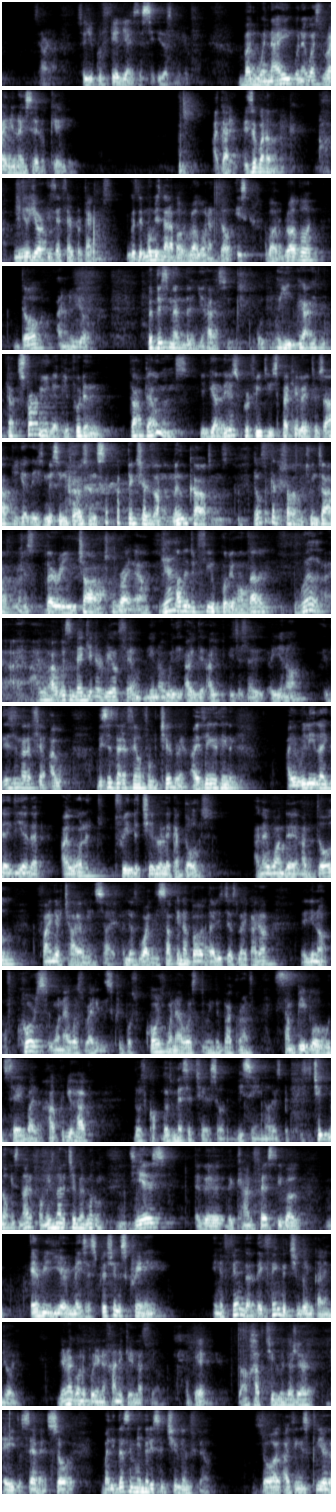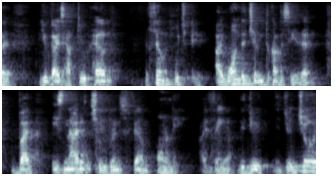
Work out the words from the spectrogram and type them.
Sara. So you could feel, it's the city, that's New York. But when I when I was writing, I said, okay, I got it. One of New York is the third protagonist because the movie is not about robot and dog. It's about robot, dog, and New York. But this meant that you had to, that struck me that you put in dark elements. You get these graffiti speculators out, you get these missing persons pictures on the milk cartons. You also get a shot of the Twin Towers, which is very charged right now. Yeah. How did it feel putting all that in? Well, I, I, I wasn't making a real film, you know. With I, I, it's just, uh, you know, this is not a film. I, this is not a film for children. I think, I think that I really like the idea that I want to treat the children like adults, and I want the adult find their child inside. And that's why there's something about that is just like I don't, you know. Of course, when I was writing the script, of course, when I was doing the background, some people would say, "But how could you have?" those those messages or the missing or this because it's cheap. No, it's not for me. It's not a children movie. Mm-hmm. Yes, the the Cannes Festival every year makes a special screening in a film that they think the children can enjoy. They're not going to put in a Haneke last film, okay? Don't have children that are eight or seven. So, but it doesn't mean that it's a children's film. So I, I think it's clear that you guys have to help the film, which I want the children to come to see it, but it's not a children's film only. I think. Did you did you enjoy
